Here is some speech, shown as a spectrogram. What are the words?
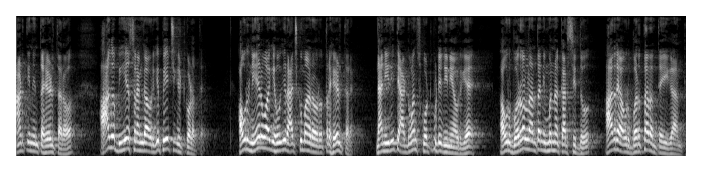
ಮಾಡ್ತೀನಿ ಅಂತ ಹೇಳ್ತಾರೋ, ಆಗ ಬಿ ಎಸ್ ರಂಗ ಅವರಿಗೆ ಪೇಚಿಗೆ ಇಟ್ಕೊಳ್ಳುತ್ತೆ. ಅವರು ನೇರವಾಗಿ ಹೋಗಿ ರಾಜ್ಕುಮಾರ್ ಅವ್ರ ಹತ್ರ ಹೇಳ್ತಾರೆ, ನಾನು ಈ ರೀತಿ ಅಡ್ವಾನ್ಸ್ ಕೊಟ್ಬಿಟ್ಟಿದ್ದೀನಿ ಅವ್ರಿಗೆ. ಅವರು ಬರೋಲ್ಲ ಅಂತ ನಿಮ್ಮನ್ನು ಕರೆಸಿದ್ದು. ಆದರೆ ಅವರು ಬರ್ತಾರಂತೆ ಈಗ ಅಂತ.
